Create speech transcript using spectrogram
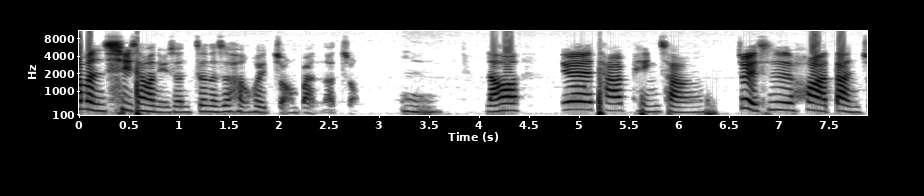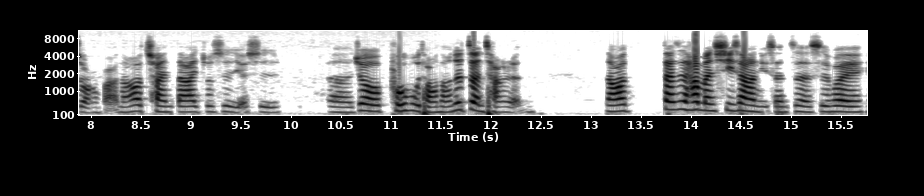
他们戏上的女生真的是很会装扮那种。嗯，然后因为她平常就也是化淡妆吧，然后穿搭就是也是呃就普普通通，就正常人。然后但是他们戏上的女生真的是会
